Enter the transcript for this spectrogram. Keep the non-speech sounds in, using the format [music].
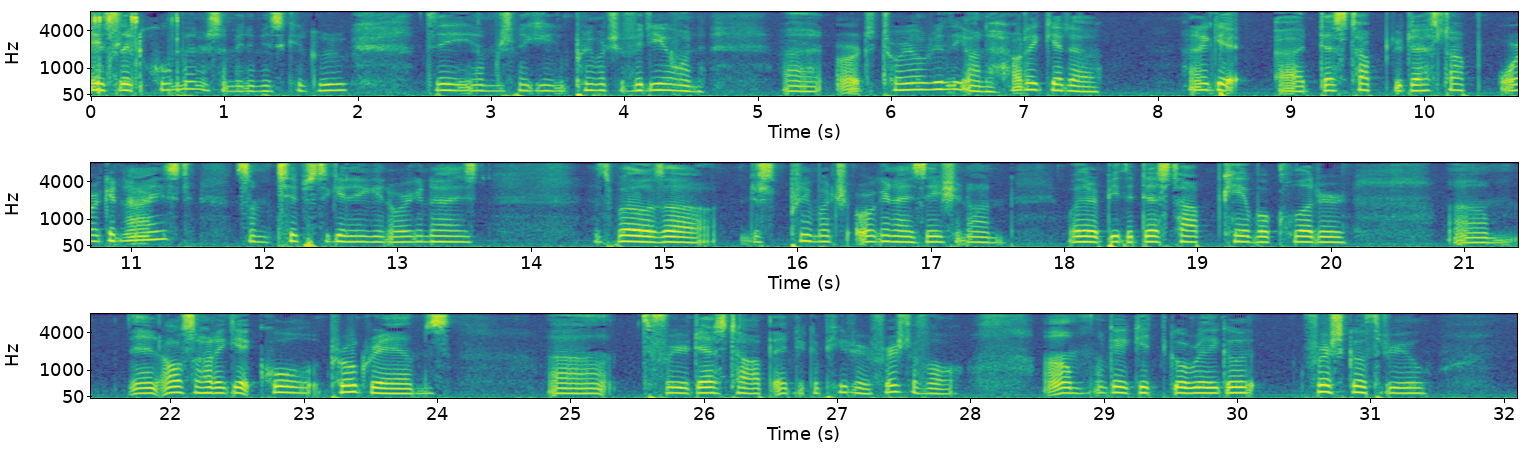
Hey, it's Laker Coolman, or name is Kid Guru. Today, I'm just making pretty much a video on, uh, or a tutorial really, on how to get a, how to get a desktop, your desktop organized. Some tips to getting it organized, as well as uh, just pretty much organization on whether it be the desktop cable clutter, um, and also how to get cool programs, uh, for your desktop and your computer. First of all. Um, I'm gonna get go really go first go through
